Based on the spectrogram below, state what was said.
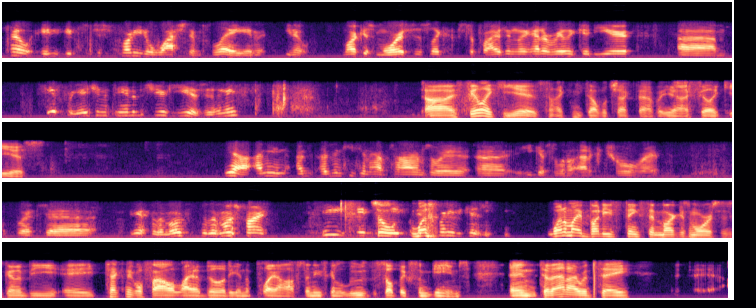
so it, it's just funny to watch them play, and you know, Marcus Morris is like surprisingly had a really good year. Um, is he a free agent at the end of this year? He is, isn't he? Uh, I feel like he is. I can double check that, but yeah, I feel like he is. Yeah, I mean, I, I think he can have times where uh, he gets a little out of control, right? But uh, yeah, for the most for the most part, he. It, so it, what, it's funny because one of my buddies thinks that Marcus Morris is going to be a technical foul liability in the playoffs, and he's going to lose the Celtics some games. And to that, I would say,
